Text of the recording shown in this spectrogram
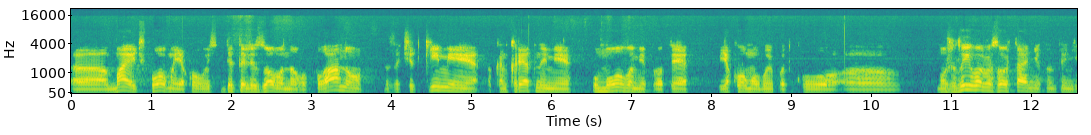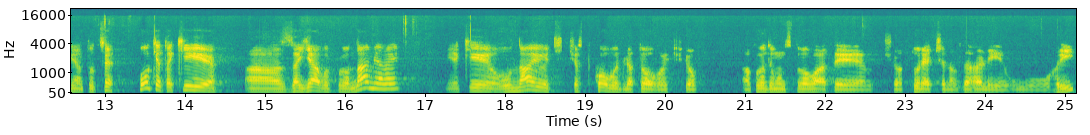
е, мають форми якогось деталізованого плану за чіткими конкретними умовами про те, в якому випадку е, можливе розгортання контингенту. Це поки такі е, заяви про наміри, які лунають частково для того, щоб продемонструвати, що Туреччина взагалі у грі.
